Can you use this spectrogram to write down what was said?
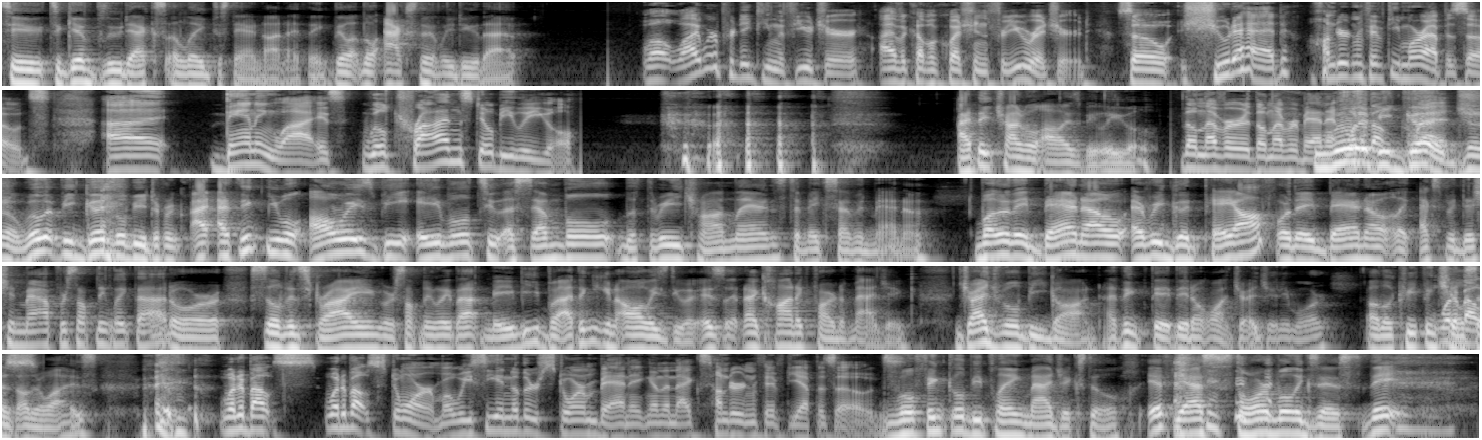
to to give blue decks a leg to stand on. I think they'll they'll accidentally do that. Well, while we're predicting the future, I have a couple questions for you, Richard. So, shoot ahead, 150 more episodes. Uh, banning wise, will Tron still be legal? I think Tron will always be legal. They'll never, they'll never ban it. Will What it be good? No, no. Will it be good? Will be a different. I, I think you will always be able to assemble the three Tron lands to make seven mana. Whether they ban out every good payoff or they ban out like expedition map or something like that or Sylvan Scrying or something like that, maybe. But I think you can always do it. It's an iconic part of Magic. Dredge will be gone. I think they, they don't want Dredge anymore. Although Creeping What Chill about says otherwise. What about what about Storm? Will we see another Storm banning in the next 150 episodes? Will Finkel be playing Magic still? If yes, Storm will exist. They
